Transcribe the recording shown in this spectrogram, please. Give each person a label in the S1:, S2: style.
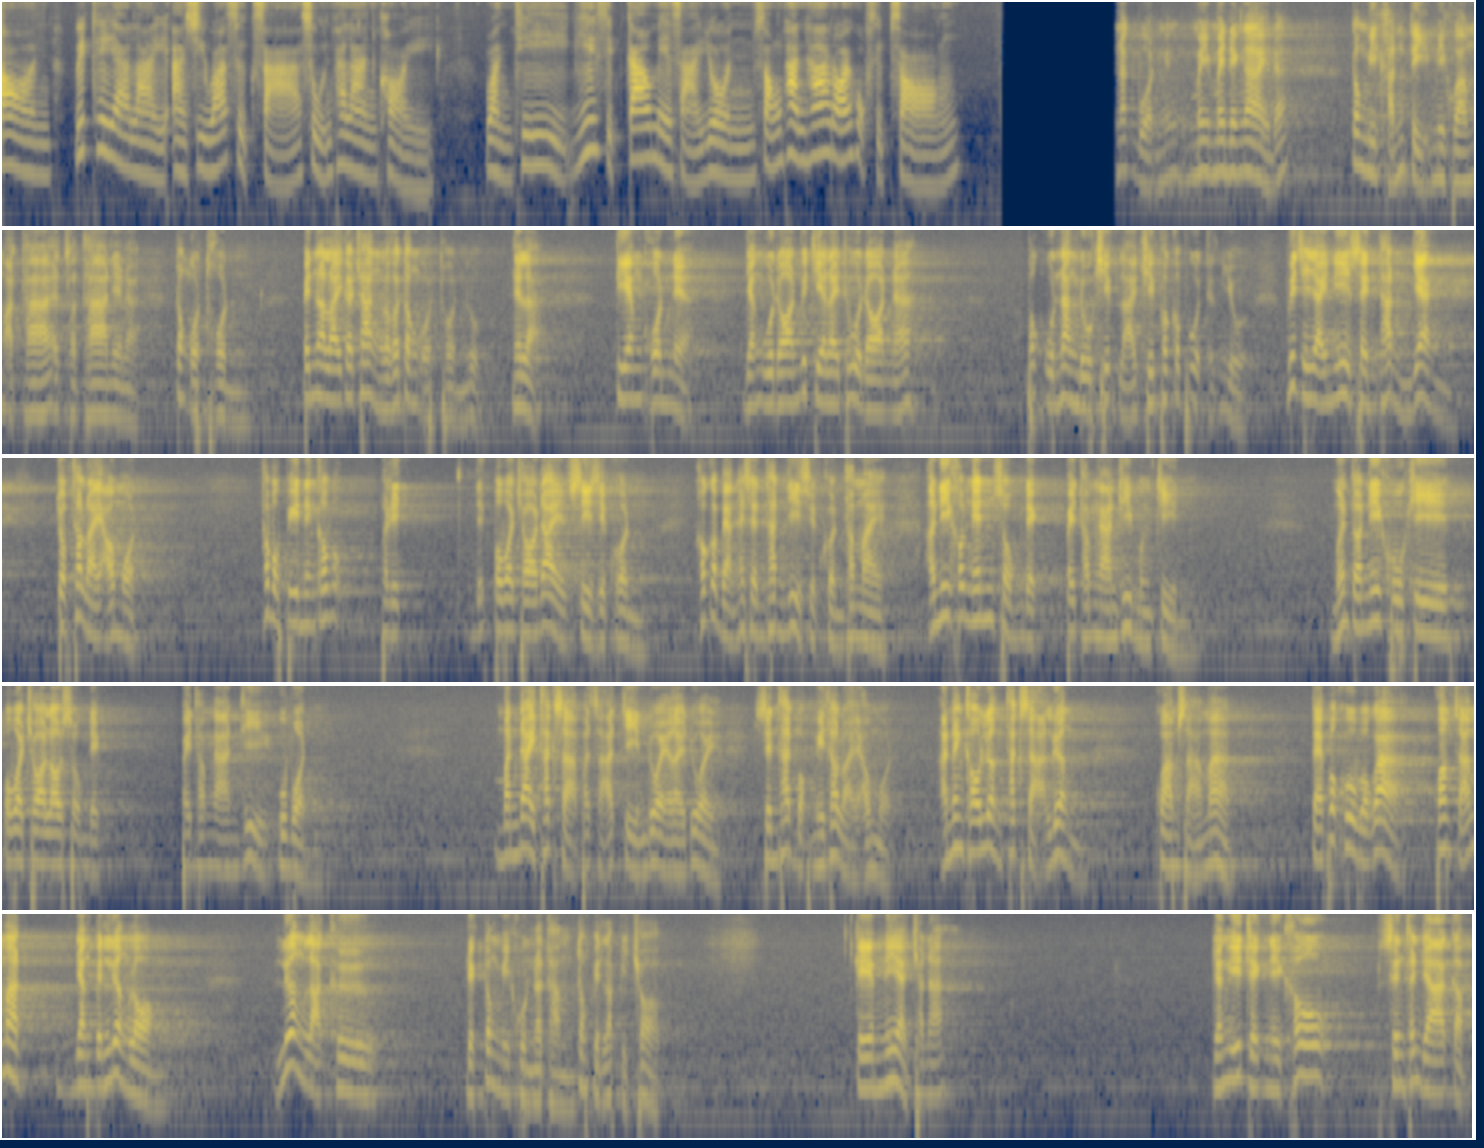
S1: ตอนวิทยาลัยอาชีวศึกษาศูนย์พลานคอย วันที่ 29 เมษายน 2562
S2: นักบวชไม่ไม่ได้ง่ายนะ ต้องมีขันติมีความอัตถาศรัทธาเนี่ยนะต้องอดทน เป็นอะไรก็ช่างเราก็ต้องอดทนลูกนี่แหละ เตรียมคนเนี่ยอย่างอุดรวิทยาลัยทูอุดรนนะ เพราะกูนั่งดูคลิปหลายคลิปเขาก็พูดถึงอยู่ วิทยาลัยนี้เซนท่านแย่ง จบเท่าไหร่เอาหมด เขาบอกปีหนึ่งเขาผลิตปวชได้ 40 คน เขาก็แบ่งให้เซนท่าน20 คนทำไม อันนี้เขาเน้นส่งเด็กไปทำงานที่เมืองจีน เหมือนตอนนี้ครูคีปวชเราส่งเด็กไปทำงานที่อุบล มันได้ทักษะภาษาจีนด้วยอะไรด้วย เซนทันบอกมีเท่าไหร่เอาหมด อันนั้นเขาเรื่องทักษะเรื่องความสามารถ แต่พ่อครูบอกว่าความสามารถ ยังเป็นเรื่องรอง เรื่องหลักคือเด็กต้องมีคุณธรรม ต้องเป็นรับผิดชอบ เกมนี้ชนะ อย่างอีเทคนิคเขาเซ็นสัญญากับ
